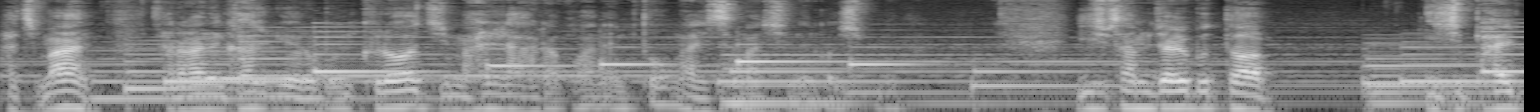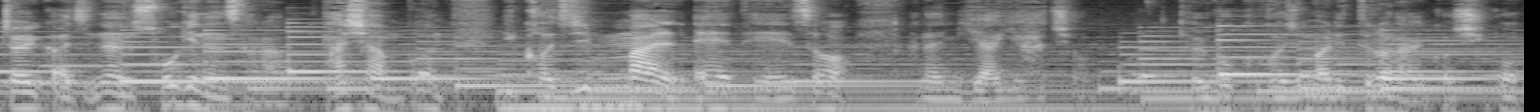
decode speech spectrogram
하지만 사랑하는 가족 여러분 그러지 말라라고 하나님 또 말씀하시는 것입니다. 23절부터 28절까지는 속이는 사람 다시 한번 이 거짓말에 대해서 하나님 이야기하죠. 결국 그 거짓말이 드러날 것이고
